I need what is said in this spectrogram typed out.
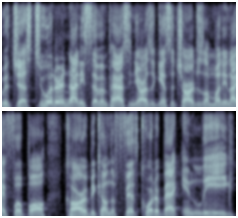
With just 297 passing yards against the Chargers on Monday Night Football, Carr would become the fifth quarterback in league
